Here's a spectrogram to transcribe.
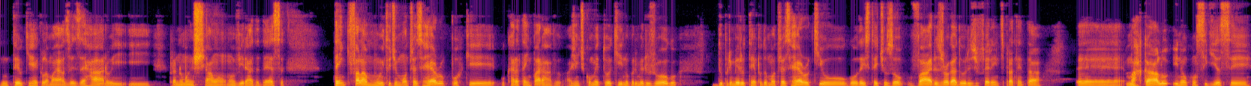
não tem o que reclamar, às vezes é raro e, e para não manchar uma, uma, virada dessa. Tem que falar muito de Montrezl Harrell porque o cara tá imparável. A gente comentou aqui no primeiro jogo do primeiro tempo do Montrezl Harrell que o Golden State usou vários jogadores diferentes para tentar é, marcá-lo e não conseguia ser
